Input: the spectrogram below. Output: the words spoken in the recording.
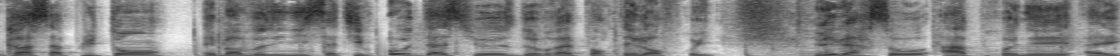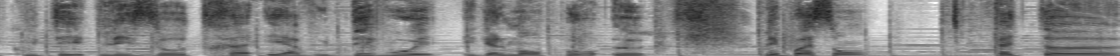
grâce à Pluton, eh ben, vos initiatives audacieuses devraient porter leurs fruits. Les Verseaux, apprenez à écouter les autres et à vous dévouer également pour eux. Les Poissons, faites euh,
